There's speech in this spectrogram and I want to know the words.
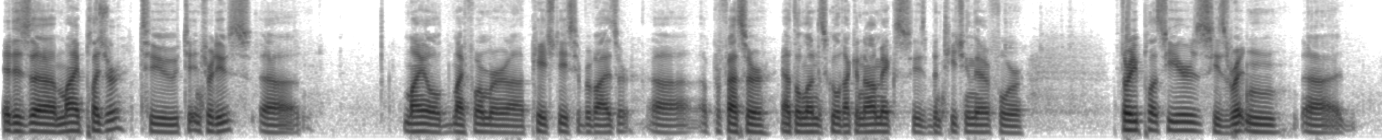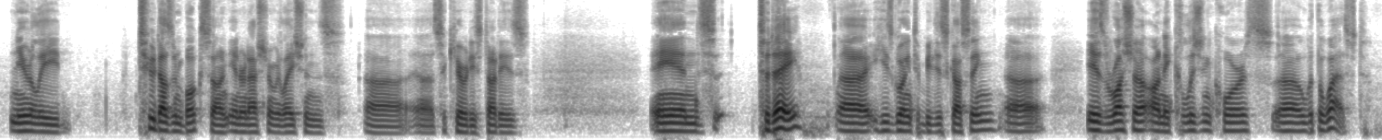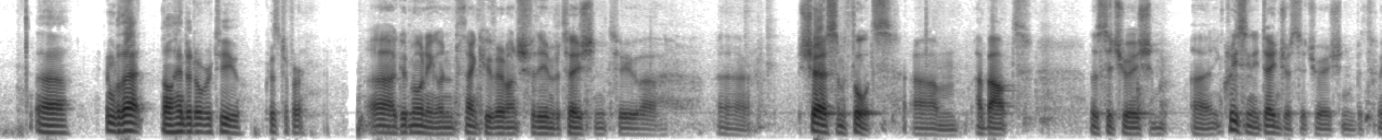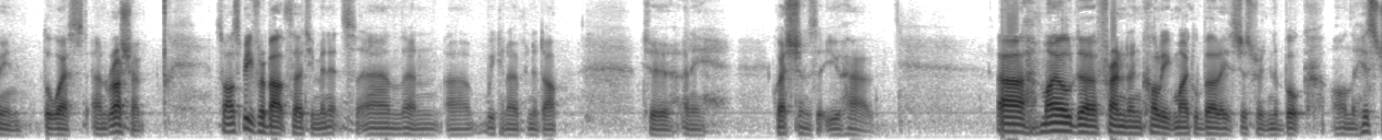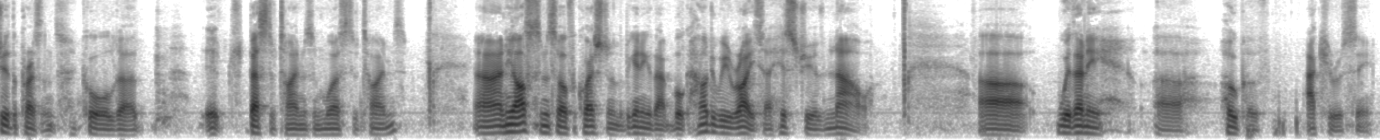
It is uh, my pleasure to, to introduce uh, my old, my former uh, PhD supervisor, uh, a professor at the London School of Economics. He's been teaching there for 30 plus years. He's written uh, nearly two dozen books on international relations, uh, security studies. And today, he's going to be discussing is Russia on a collision course with the West? And with that, I'll hand it over to you, Christopher. Uh, good morning, and thank you very much for the invitation to uh, uh, share some thoughts um, about the situation, increasingly dangerous situation between the West and Russia. So I'll speak for about 30 minutes, and then we can open it up to any questions that you have. My old friend and colleague Michael Burleigh has just written a book on the history of the present called it's best of times and worst of times. Uh, and he asks himself a question at the beginning of that book how do we write a history of now uh, with any uh, hope of accuracy?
